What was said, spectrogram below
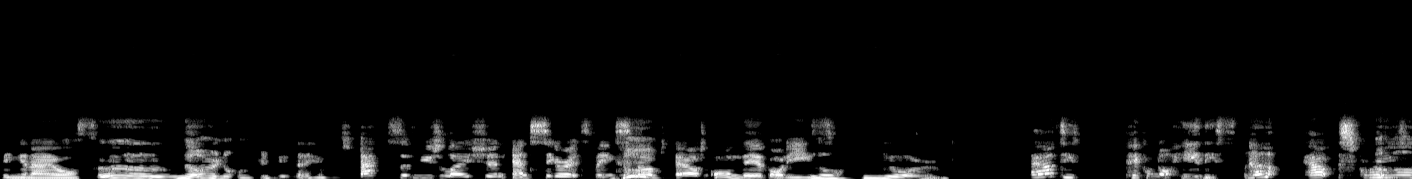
fingernails, Ugh, no, not on names. acts of mutilation, and cigarettes being stubbed out on their bodies. No, no. How did people not hear this? How- How the screams Oh.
